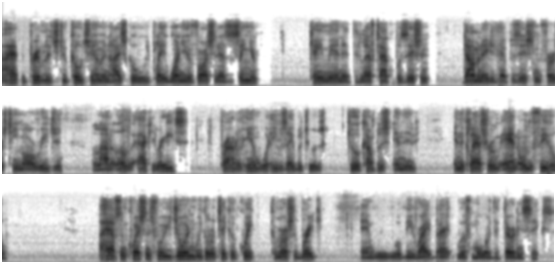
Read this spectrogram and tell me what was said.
I had the privilege to coach him in high school. He played one year of varsity as a senior, came in at the left tackle position, dominated that position, first team all region, a lot of other accolades. Proud of him, what he was able to to accomplish in the in the classroom and on the field. I have some questions for you, Jordan. We're going to take a quick commercial break and we will be right back with more of the third and six.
